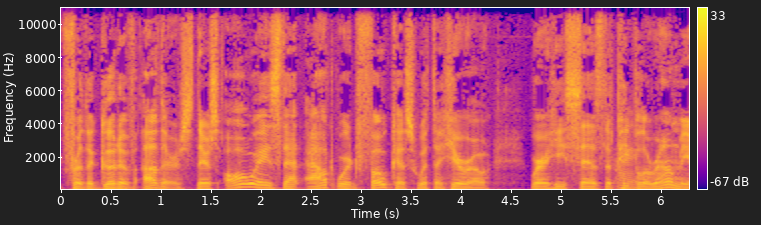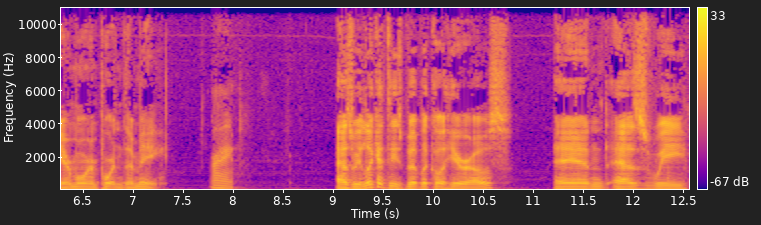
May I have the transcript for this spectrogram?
for the good of others. There's always that outward focus with a hero where he says the people around me are more important than me. Right. As we look at these biblical heroes and as we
